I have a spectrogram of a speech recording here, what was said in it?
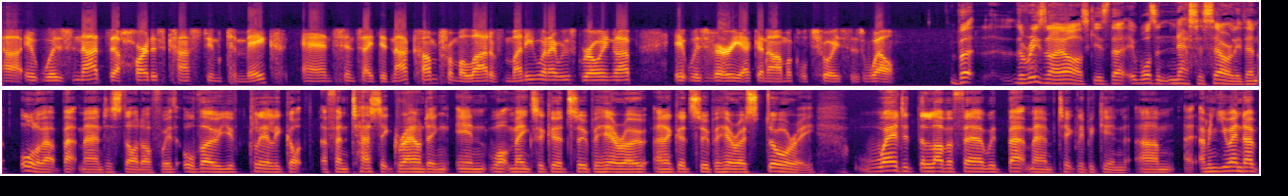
Uh, it was not the hardest costume to make, and since I did not come from a lot of money when I was growing up, it was very economical choice as well. But the reason I ask is that it wasn't necessarily then all about Batman to start off with, although you've clearly got a fantastic grounding in what makes a good superhero and a good superhero story. Where did the love affair with Batman particularly begin? Um, I mean, you end up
